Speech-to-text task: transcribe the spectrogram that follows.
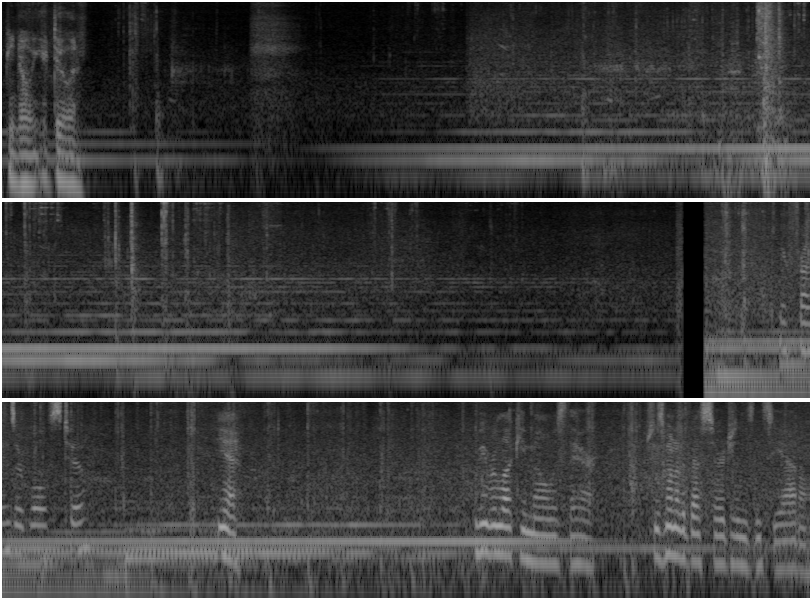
Hope you know what you're doing. Your friends are wolves too? Yeah. We were lucky Mel was there. She's one of the best surgeons in Seattle.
